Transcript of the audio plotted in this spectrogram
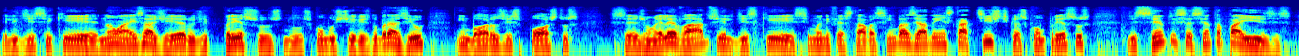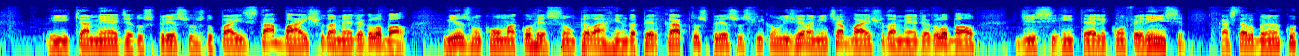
Ele disse que não há exagero de preços dos combustíveis no Brasil, embora os expostos sejam elevados, ele disse que se manifestava assim baseado em estatísticas com preços de 160 países e que a média dos preços do país está abaixo da média global. Mesmo com uma correção pela renda per capita, os preços ficam ligeiramente abaixo da média global, disse em teleconferência. Castelo Branco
